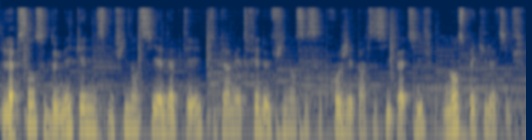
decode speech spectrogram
l'absence de mécanismes financiers adaptés qui permettraient de financer ces projets participatifs non spéculatifs.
